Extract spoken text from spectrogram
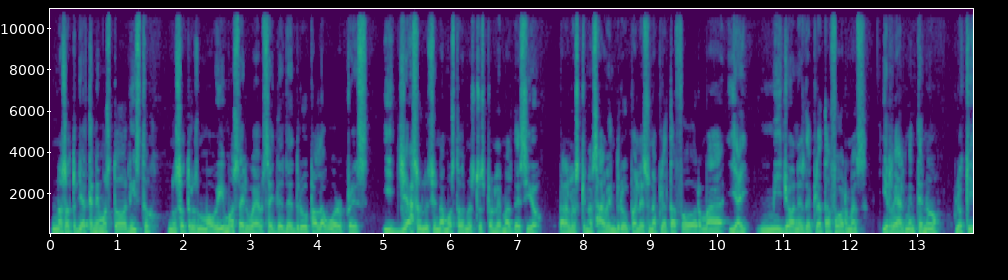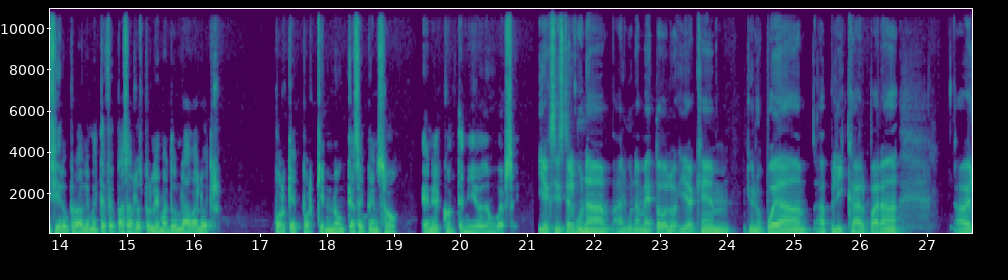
nosotros ya tenemos todo listo. Nosotros movimos el website desde Drupal a WordPress y ya solucionamos todos nuestros problemas de SEO. Para los que no saben, Drupal es una plataforma y hay millones de plataformas y realmente no. Lo que hicieron probablemente fue pasar los problemas de un lado al otro. ¿Por qué? Porque nunca se pensó en el contenido de un website. ¿Y existe alguna, alguna metodología que, que uno pueda aplicar para... A ver,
